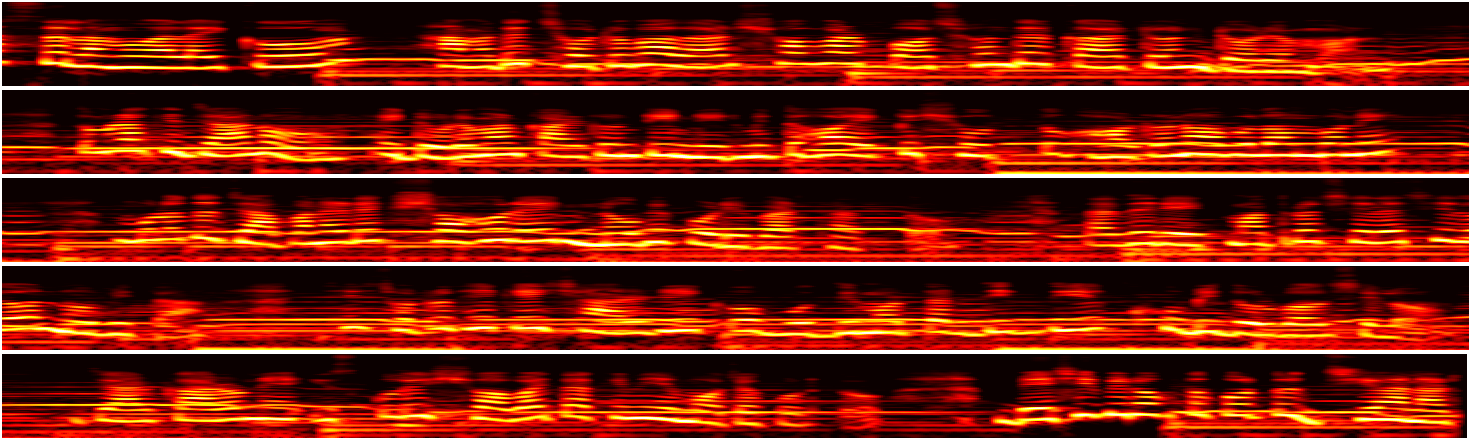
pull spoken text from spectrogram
আসসালামু আলাইকুম। আমাদের ছোটবেলার সবার পছন্দের কার্টুন ডোরেমন। তোমরা কি জানো, এই ডোরেমন কার্টুনটি নির্মিত হয় একটি সত্য ঘটনা অবলম্বনে? মূলত জাপানের এক শহরে নবী পরিবার থাকতো। তাদের একমাত্র ছেলে ছিল নবিতা। সে ছোট থেকেই শারীরিক ও বুদ্ধিমত্তার দিক দিয়ে খুবই দুর্বল ছিল। যার কারণে স্কুলের সবাই তাকে নিয়ে মজা করত। বেশি বিরক্ত করত জিয়ান আর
